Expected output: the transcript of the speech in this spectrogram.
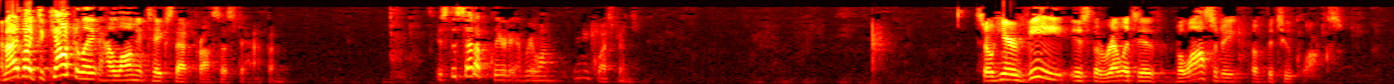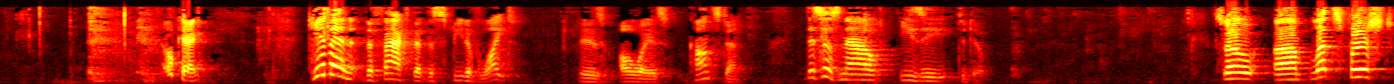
And I'd like to calculate how long it takes that process to happen. Is the setup clear to everyone? Any questions? So here v is the relative velocity of the two clocks. Okay. Given the fact that the speed of light is always constant, this is now easy to do. So um, let's first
